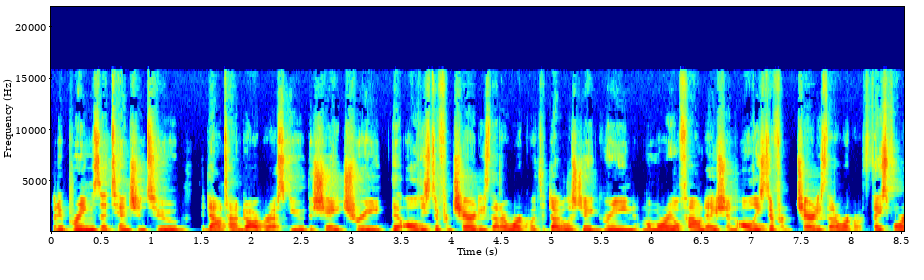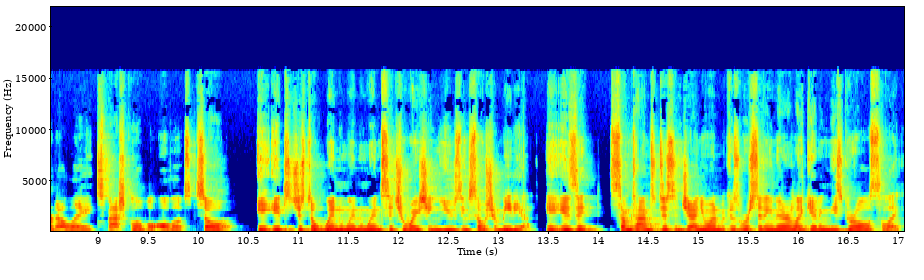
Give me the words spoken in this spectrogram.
but it brings attention to the Downtown Dog Rescue, the Shade Tree, the, all these different charities that I work with, the Douglas J. Green Memorial Foundation, all these different charities that I work with, Face Forward LA, Smash Global, all those. So it's just a win-win-win situation using social media. Is it sometimes disingenuous because we're sitting there like getting these girls to like,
